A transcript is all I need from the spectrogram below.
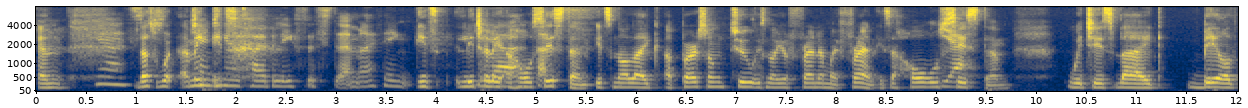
And Yeah, that's what I mean. changing an It's entire belief system, and I think it's literally a whole that's- system. It's not like a person too. It's not your friend and my friend. It's a whole Yeah. system, which is like built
